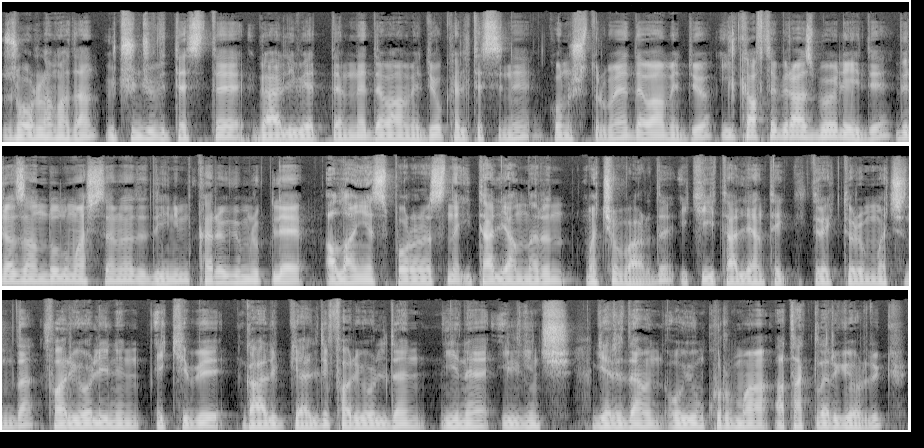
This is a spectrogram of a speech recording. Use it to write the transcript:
zorlamadan 3. viteste galibiyetlerine devam ediyor. Kalitesini konuşturmaya devam ediyor. İlk hafta biraz böyleydi. Biraz Anadolu maçlarına da değineyim. Karagümrük'le Alanya Spor arasında İtalyanların maçı vardı. İki İtalyan teknik direktörün maçında Farioli'nin ekibi galip geldi. Farioli'den yine ilginç geriden oyun kurma atakları gördük.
